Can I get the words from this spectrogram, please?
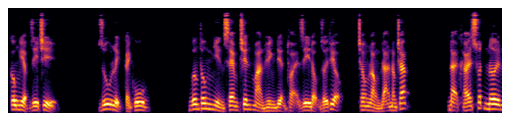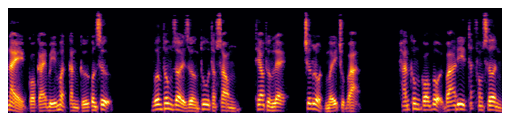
Công nghiệp di chỉ, du lịch cảnh khu. Vương thông nhìn xem trên màn hình điện thoại di động giới thiệu, trong lòng đã nắm chắc. Đại khái xuất nơi này có cái bí mật căn cứ quân sự. Vương thông rời giường thu thập xong, theo thường lệ, trước lột mấy chục vạn. Hắn không có vội vã đi thất phong sơn,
